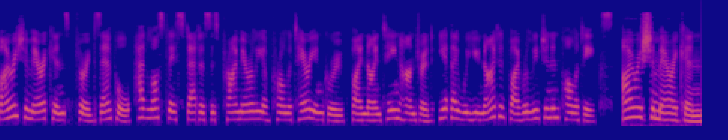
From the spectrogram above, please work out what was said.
Irish Americans, for example, had lost their status as primarily a proletarian group by 1900, yet they were united by religion and politics. Irish American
